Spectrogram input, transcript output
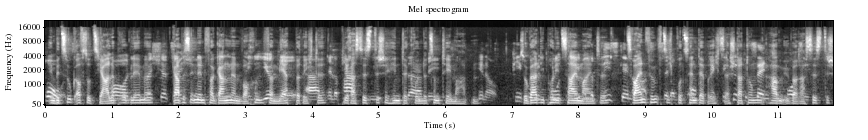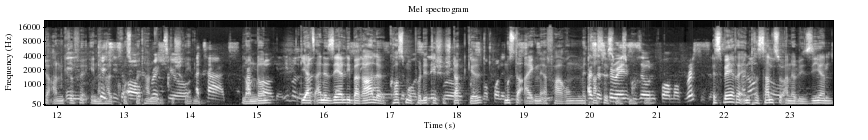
In Bezug auf soziale Probleme gab es in den vergangenen Wochen vermehrt Berichte, die rassistische Hintergründe zum Thema hatten. Sogar die Polizei meinte, 52 Prozent der Berichterstattungen haben über rassistische Angriffe innerhalb Großbritanniens geschrieben. London, die als eine sehr liberale, kosmopolitische Stadt gilt, musste eigene Erfahrungen mit Rassismus machen. Es wäre interessant zu analysieren,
